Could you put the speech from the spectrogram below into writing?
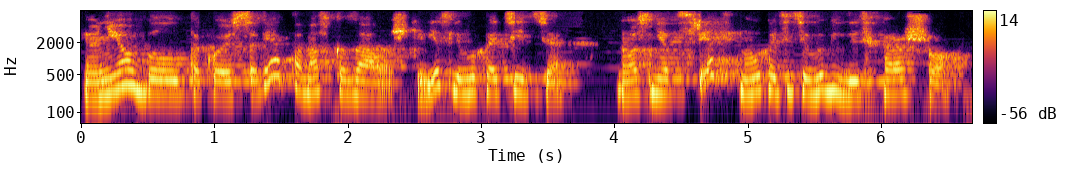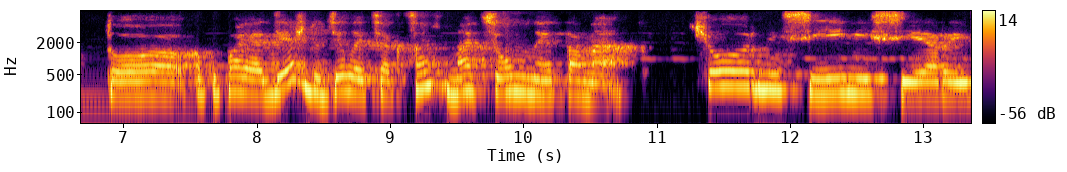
И у нее был такой совет, она сказала, что если вы хотите у вас нет средств, но вы хотите выглядеть хорошо, то покупая одежду, делайте акцент на темные тона. Черный, синий, серый,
